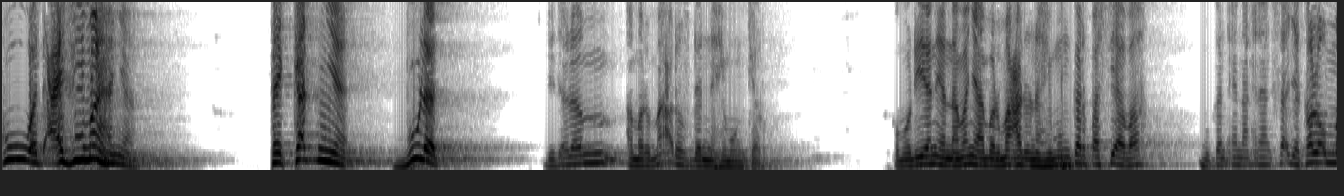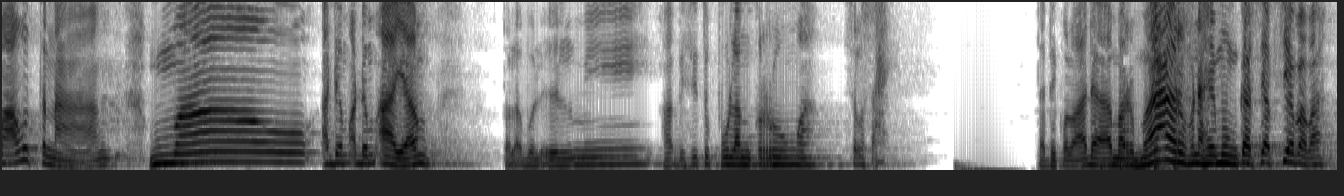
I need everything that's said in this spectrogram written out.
Kuat azimahnya. Tekadnya bulat di dalam amar ma'ruf dan nahi munkar. Kemudian yang namanya amar ma'ruf dan nahi munkar pasti apa? Bukan enak-enak saja. Kalau mau tenang, mau adem-adem ayam, Talabul ilmi, habis itu pulang ke rumah, selesai. Tapi kalau ada amar ma'ruf nahi mungkar, siap-siap apa?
